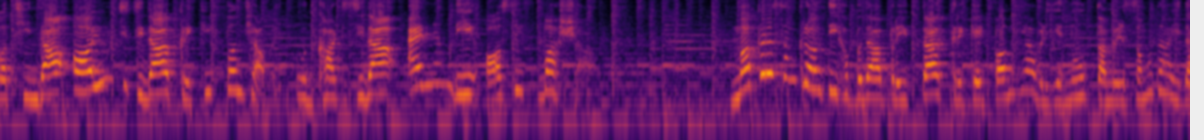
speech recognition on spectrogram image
ವತಿಯಿಂದ ಆಯೋಜಿಸಿದ ಕ್ರಿಕೆಟ್ ಪಂದ್ಯಾವಳಿ ಉದ್ಘಾಟಿಸಿದ ಎನ್ಎಂಡಿ ಆಸಿಫ್ ಬಾಷಾ. ಮಕರ ಸಂಕ್ರಾಂತಿ ಹಬ್ಬದ ಪ್ರಯುಕ್ತ ಕ್ರಿಕೆಟ್ ಪಂದ್ಯಾವಳಿಯನ್ನು ತಮಿಳ್ ಸಮುದಾಯದ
